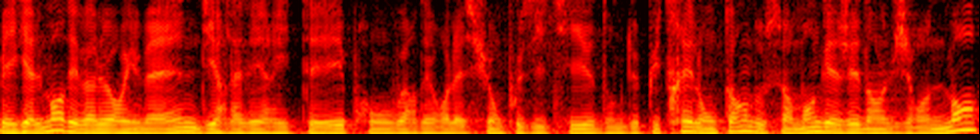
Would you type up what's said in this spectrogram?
mais également des valeurs humaines, dire la vérité, promouvoir des relations positives. Donc depuis très longtemps, nous sommes engagés dans l'environnement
